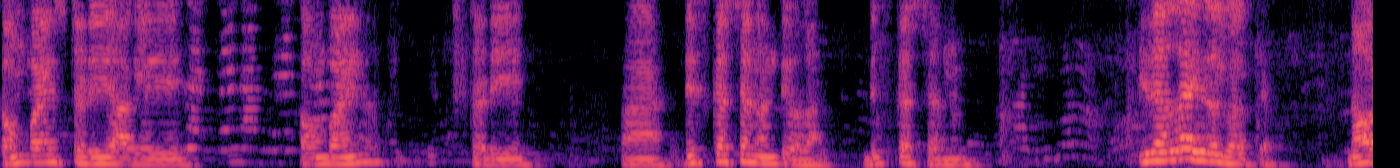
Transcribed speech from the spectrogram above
ಕಂಬೈನ್ ಸ್ಟಡಿ ಆಗ್ಲಿ ಕಂಬೈನ್ ಸ್ಟಡಿ ಡಿಸ್ಕಷನ್ ಅಂತೀವಲ್ಲ? ಡಿಸ್ಕಷನ್ ಇದೆಲ್ಲ ಇದ್ರಲ್ಲಿ ಬರುತ್ತೆ. ನಾವು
